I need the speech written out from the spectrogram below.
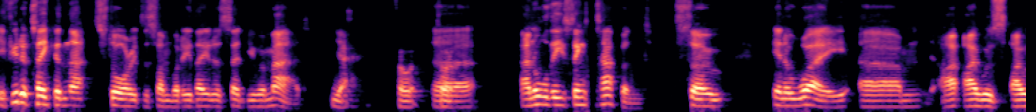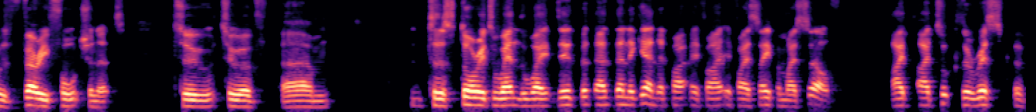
If you'd have taken that story to somebody, they'd have said you were mad. Yeah. So, uh, and all these things happened. So, in a way, um, I, I, was I was very fortunate to to have um, to the story to end the way it did. But then again, if I if I if I say for myself, I, I took the risk of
